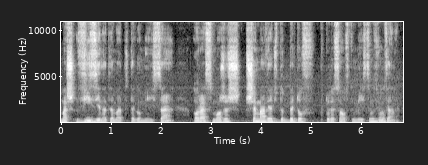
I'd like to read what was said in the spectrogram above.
masz wizję na temat tego miejsca oraz możesz przemawiać do bytów, które są z tym miejscem związane.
